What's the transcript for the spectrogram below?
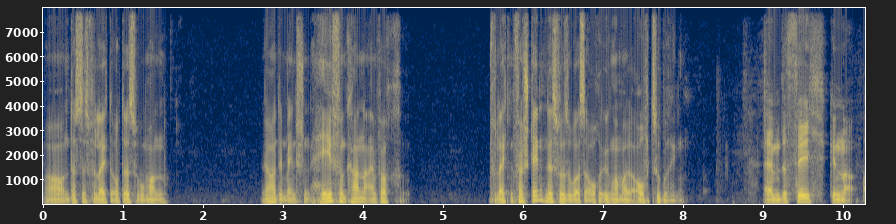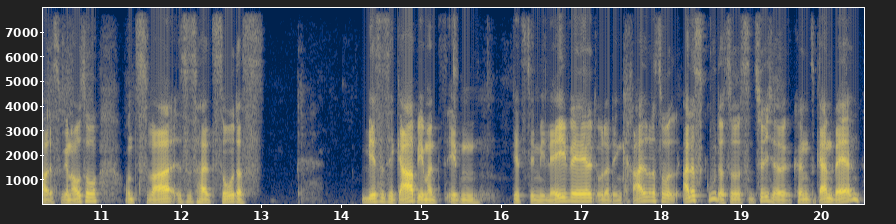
Ja, und das ist vielleicht auch das, wo man ja, den Menschen helfen kann, einfach vielleicht ein Verständnis für sowas auch irgendwann mal aufzubringen. Ähm, das sehe ich genau, also genauso. Und zwar ist es halt so, dass mir ist es egal, ob jemand eben jetzt den Millet wählt oder den Krall oder so. Alles gut, also natürlich äh, können sie gern wählen,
